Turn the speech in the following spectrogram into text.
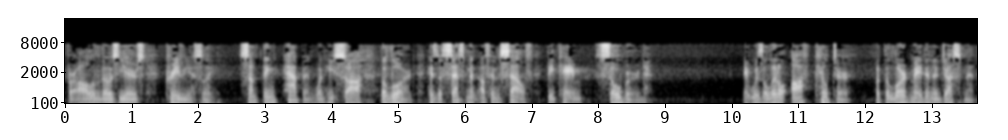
for all of those years previously. Something happened when he saw the Lord. His assessment of himself became sobered. It was a little off kilter, but the Lord made an adjustment.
